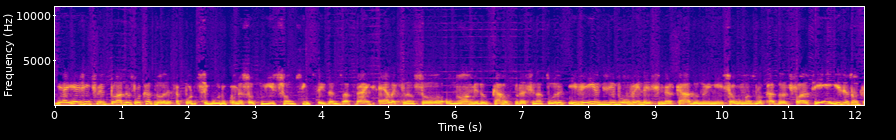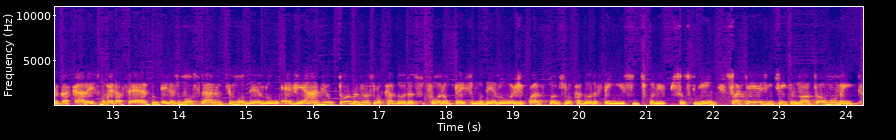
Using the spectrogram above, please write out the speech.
E aí a gente vem pro lado das locadoras. A Porto Seguro começou com isso há uns 5, 6 anos atrás. Ela que lançou o nome do carro por assinatura e veio desenvolvendo esse mercado. No início, algumas locadoras falaram assim: eles vão quebrar cara, isso não vai dar certo. Eles mostraram que o modelo é viável. Todas as locadoras foram para esse modelo. Hoje, quase todas as locadoras têm isso disponível para seus clientes. Só que aí a gente entra no atual momento.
